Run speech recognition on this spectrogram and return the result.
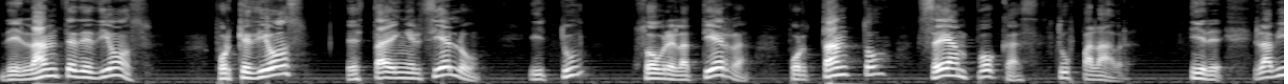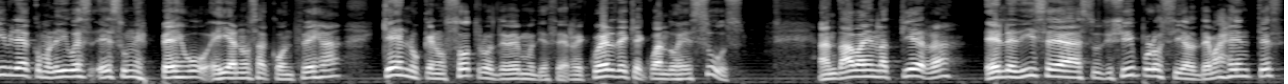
Delante de Dios. Porque Dios está en el cielo y tú sobre la tierra. Por tanto, sean pocas tus palabras. Mire, la Biblia, como le digo, es, es, un espejo, ella nos aconseja qué es lo que nosotros debemos de hacer. Recuerde que cuando Jesús andaba en la tierra, Él le dice a sus discípulos y a las demás gentes,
